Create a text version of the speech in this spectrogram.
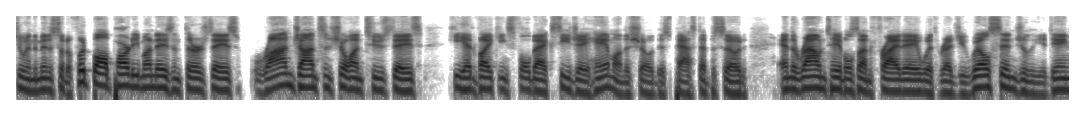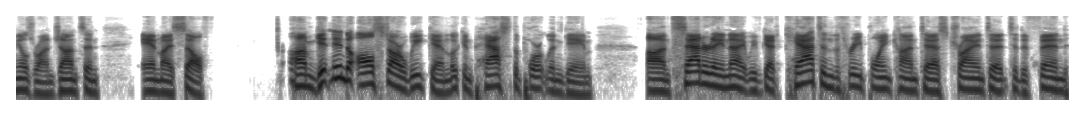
doing the Minnesota Football Party Mondays and Thursdays, Ron Johnson Show on Tuesdays. He had Vikings fullback CJ Ham on the show this past episode, and the roundtables on Friday with Reggie Wilson, Julia Daniels, Ron Johnson, and myself. Um, getting into All Star Weekend, looking past the Portland game on Saturday night, we've got Cat in the three point contest trying to to defend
